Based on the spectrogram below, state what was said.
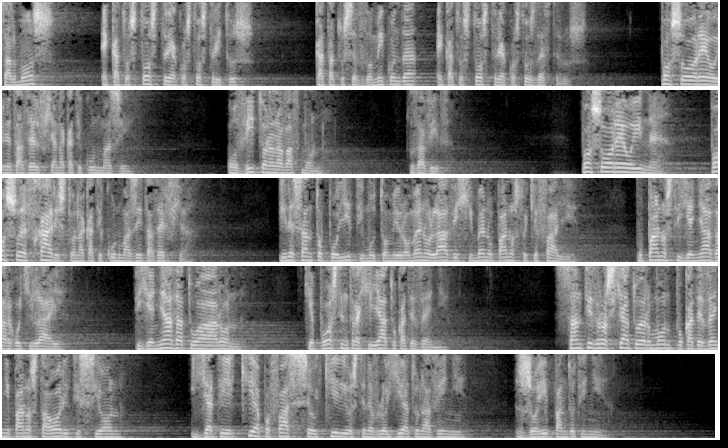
Ψαλμός 133 κατά τους εβδομήκοντα 132 Πόσο ωραίο είναι τα αδέλφια να κατοικούν μαζί. Ο δι των αναβαθμών του Δαβίδ. Πόσο ωραίο είναι, πόσο ευχάριστο να κατοικούν μαζί τα αδέρφια. Είναι σαν το πολύτιμο το μυρωμένο λάδι χυμένο πάνω στο κεφάλι, που πάνω στη γενιάδα αργοκυλάει, τη γενιάδα του Ααρών και πώς την τραχυλιά του κατεβαίνει. Σαν τη δροσιά του Ερμών που κατεβαίνει πάνω στα όρη της Σιών, γιατί εκεί αποφάσισε ο Κύριος την ευλογία του να δίνει ζωή παντοτινή.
